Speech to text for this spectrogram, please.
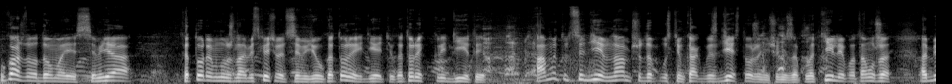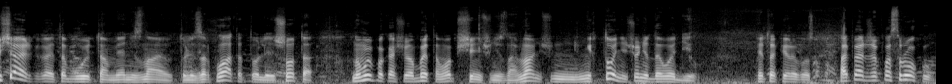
у каждого дома есть семья, которым нужно обеспечивать семью, у которых дети, у которых кредиты. А мы тут сидим, нам что, допустим, как бы здесь тоже ничего не заплатили, потому что обещают, какая-то будет там, я не знаю, то ли зарплата, то ли что-то. Но мы пока что об этом вообще ничего не знаем. Нам ничего- никто ничего не доводил. Это первый вопрос. Опять же, по сроку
